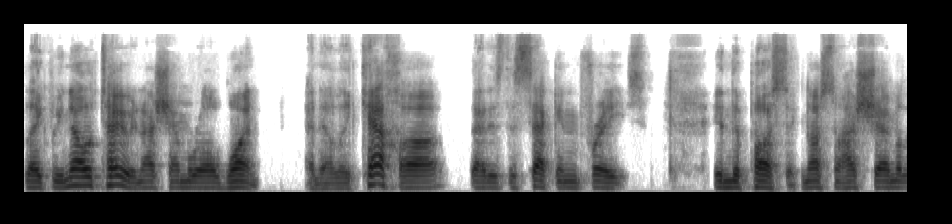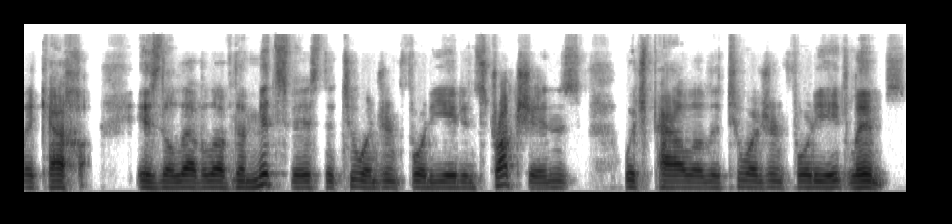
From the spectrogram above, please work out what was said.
Like we know, Torah and Hashem are all one. And Elikecha, that is the second phrase in the pasuk. Nasnu Hashem Elikecha is the level of the mitzvahs, the 248 instructions, which parallel the 248 limbs.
